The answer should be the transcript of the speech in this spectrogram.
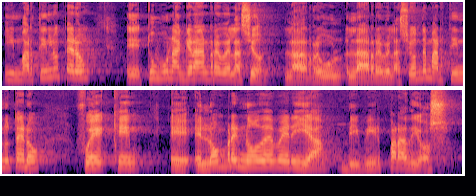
Y Martín Lutero eh, tuvo una gran revelación. La, revelación de Martín Lutero fue que eh, el hombre no debería vivir para Dios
